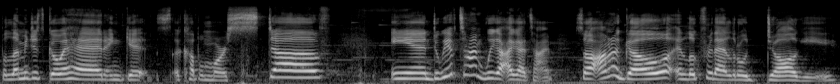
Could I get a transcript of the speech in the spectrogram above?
But let me just go ahead and get a couple more stuff. And do we have time? We got I got time. So I'm gonna go and look for that little doggy.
